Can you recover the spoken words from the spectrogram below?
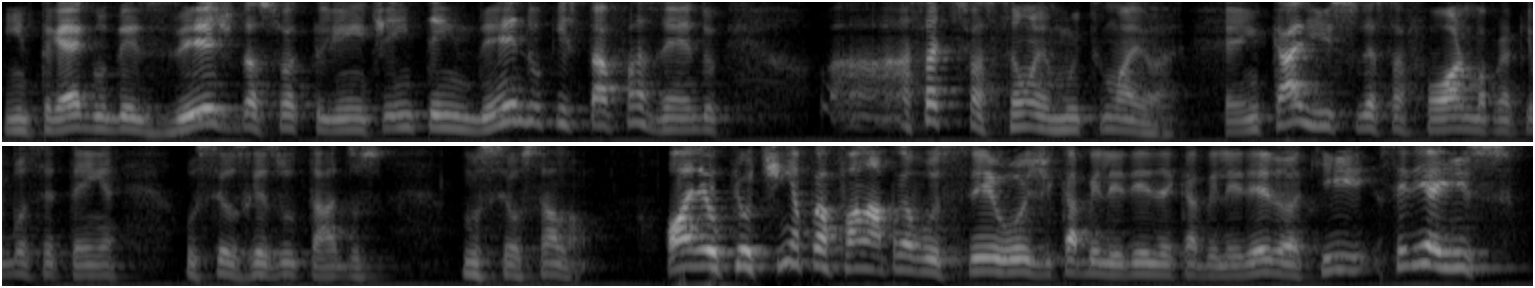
entrega o desejo da sua cliente, entendendo o que está fazendo, a satisfação é muito maior. Encare isso dessa forma para que você tenha os seus resultados no seu salão. Olha, o que eu tinha para falar para você hoje, cabeleireiro e cabeleireiro aqui, seria isso.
